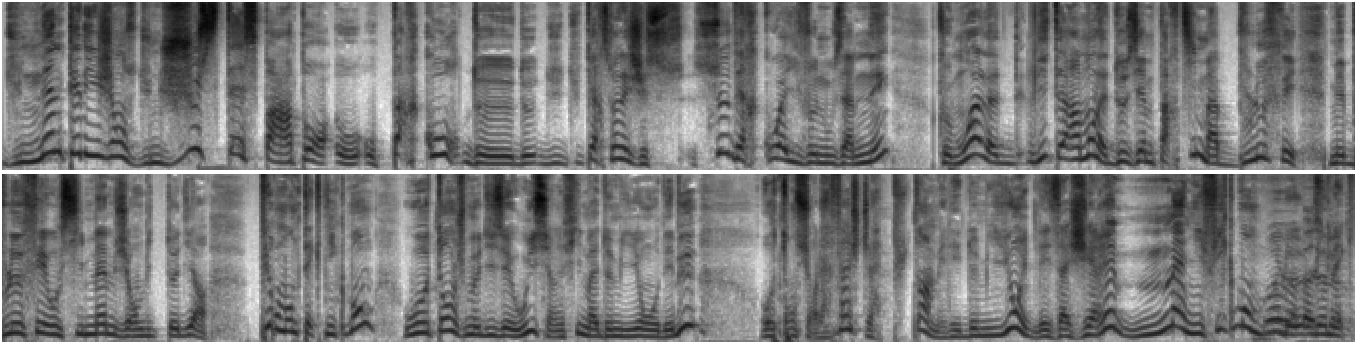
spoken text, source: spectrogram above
d'une intelligence, d'une justesse par rapport au, parcours du, personnage et ce, vers quoi il veut nous amener, que moi, littéralement, la deuxième partie m'a bluffé. Mais bluffé aussi même, j'ai envie de te dire, purement techniquement, ou autant je me disais, oui, c'est un film à 2 millions au début, autant sur la fin, je ah, putain, mais les 2 millions, il les a gérés magnifiquement, Ouais, le, mec.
